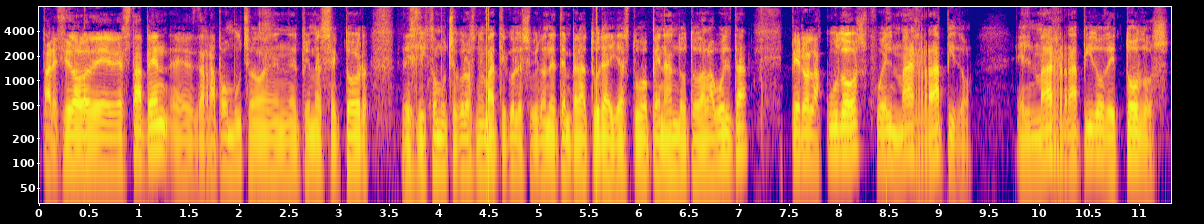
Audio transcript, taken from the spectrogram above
parecido a lo de Verstappen, eh, derrapó mucho en el primer sector, deslizó mucho con los neumáticos, le subieron de temperatura y ya estuvo penando toda la vuelta, pero la Q2 fue el más rápido el más rápido de todos.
